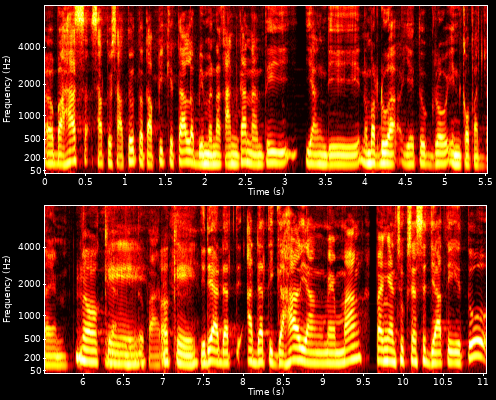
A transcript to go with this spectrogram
eh, bahas satu-satu, tetapi kita lebih menekankan nanti yang di nomor dua yaitu grow in competence. Oke. Ya, gitu. Oke. Jadi ada ada tiga hal yang memang pengen sukses sejati itu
